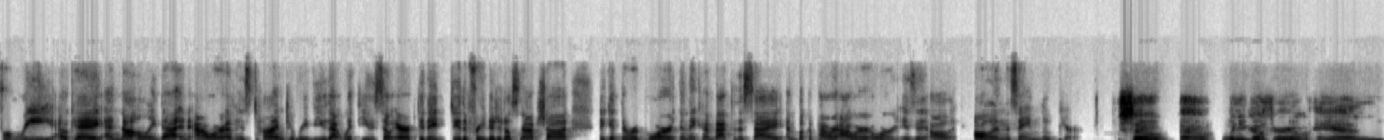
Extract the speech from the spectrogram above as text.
free. Okay. And not only that, an hour of his time to review that with you. So, Eric, do they do the free digital snapshot? They get the report, then they come back to the site and book a power hour, or is it all all in the same loop here? So, uh, when you go through and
